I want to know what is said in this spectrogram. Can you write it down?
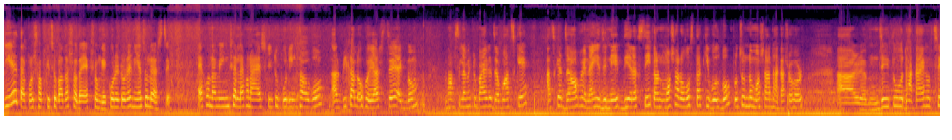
গিয়ে তারপর সবকিছু বাজার সদাই একসঙ্গে করে টোরে নিয়ে চলে আসছে। এখন আমি ইনশাল্লাহ এখন আয়াসকে একটু পুডিং খাওয়াবো। আর বিকালও হয়ে আসছে একদম। ভাবছিলাম একটু বাইরে যাব আজকে। আজকে আর যাওয়া হয় নাই, এই যে নেট দিয়ে রাখছি। কারণ মশার অবস্থা কি বলব? প্রচণ্ড মশা ঢাকা শহর। আর যেহেতু ঢাকায় হচ্ছে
